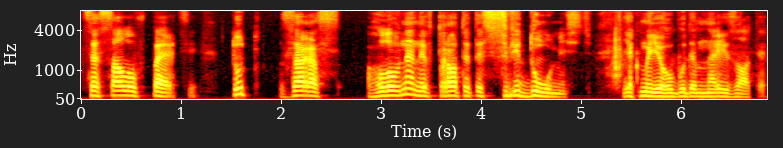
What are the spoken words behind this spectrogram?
Це сало в перці. Тут зараз головне не втратити свідомість, як ми його будемо нарізати.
